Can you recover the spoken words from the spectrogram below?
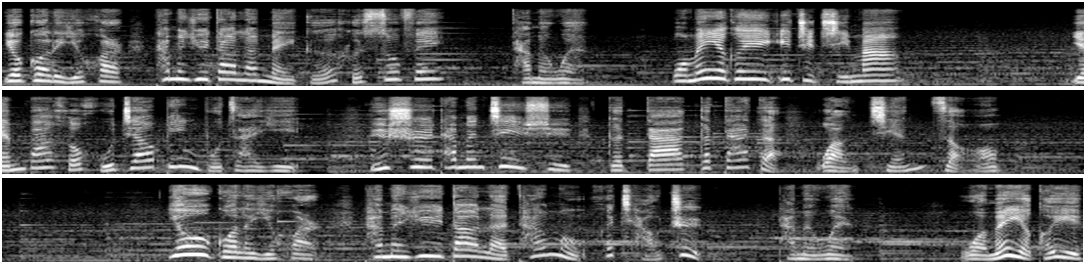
又过了一会儿，他们遇到了美格和苏菲。他们问：“我们也可以一起骑吗？”盐巴和胡椒并不在意，于是他们继续咯哒咯哒地往前走。又过了一会儿，他们遇到了汤姆和乔治。他们问。我们也可以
